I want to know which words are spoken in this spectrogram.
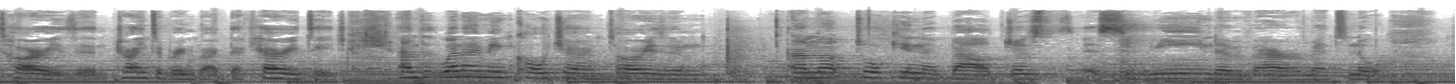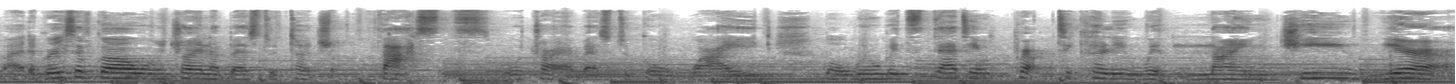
tourism, trying to bring back the heritage. And when I mean culture and tourism, I'm not talking about just a serene environment, no. By the grace of God, we're trying our best to touch fast. We'll try our best to go wide, but we'll be starting practically with nine G Nigeria.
